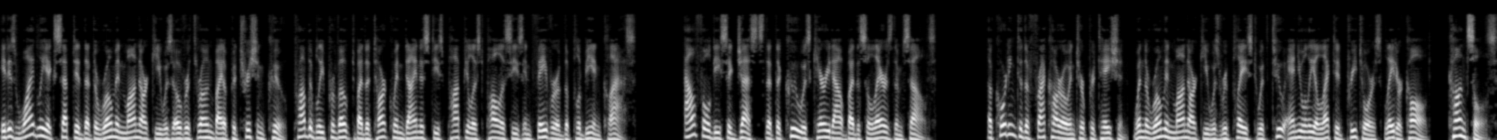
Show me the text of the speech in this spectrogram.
It is widely accepted that the Roman monarchy was overthrown by a patrician coup, probably provoked by the Tarquin dynasty's populist policies in favor of the plebeian class. Alfoldi suggests that the coup was carried out by the Celeres themselves. According to the Fraccaro interpretation, when the Roman monarchy was replaced with two annually elected praetors later called consuls,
